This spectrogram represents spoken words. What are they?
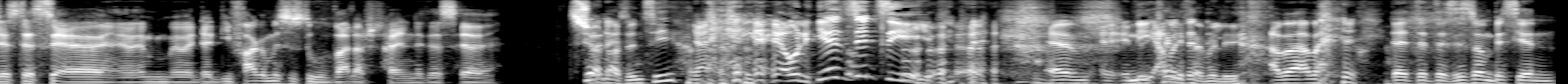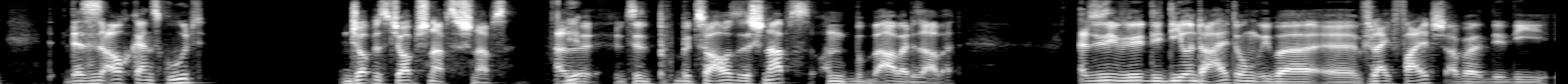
Das, das, äh, ähm, äh, die Frage müsstest du weiterstellen. Das, äh, das ja, da sind sie? Ja, und hier sind sie. ähm, äh, nee, Die Kelly das- Family. Aber, aber das, das ist so ein bisschen, das ist auch ganz gut. Job ist Job, Schnaps ist Schnaps. Also zu Hause ist Schnaps und Arbeit ist Arbeit. Also die, die, die Unterhaltung über, äh, vielleicht falsch, aber die, die,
